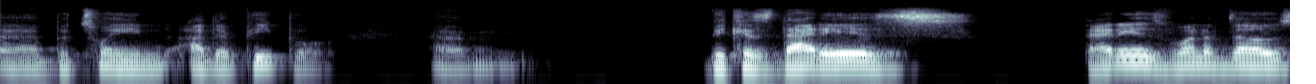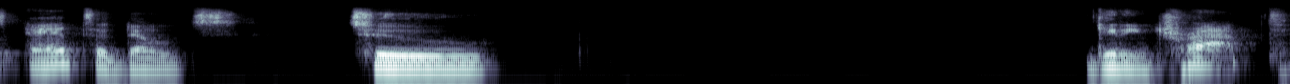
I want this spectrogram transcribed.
uh, between other people um, because that is that is one of those antidotes to getting trapped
